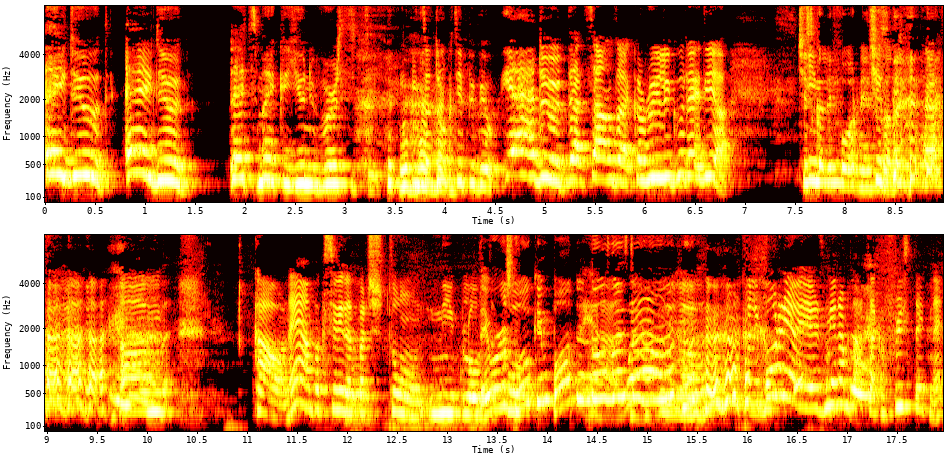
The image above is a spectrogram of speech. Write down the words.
hej, dude, hej, dude. Let's make a university. In ta drug tip je bil, yeah, dude, that sounds like a really good idea. Čist kalifornijsko. Čisto ne? Um, kao, ne, ampak seveda pač to ni bilo. They were tako- smoking pot in those days. Well, Kalifornija je zmeraj bila taka free state, ne?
